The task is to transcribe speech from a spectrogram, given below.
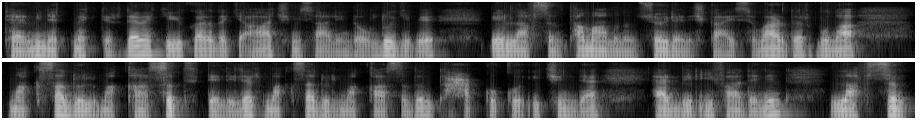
temin etmektir. Demek ki yukarıdaki ağaç misalinde olduğu gibi bir lafzın tamamının söyleniş gayesi vardır. Buna maksadul makasıt denilir. Maksadul makasıdın tahakkuku içinde her bir ifadenin lafzın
